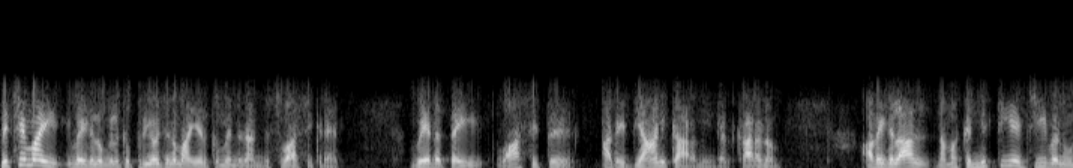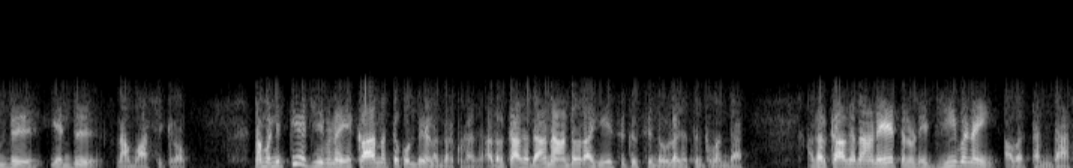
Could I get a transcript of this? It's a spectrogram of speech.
நிச்சயமாய் இவைகள் உங்களுக்கு பிரயோஜனமாக இருக்கும் என்று நான் விசுவாசிக்கிறேன். வேதத்தை வாசித்து அதை தியானிக்க ஆரம்பிங்கள் காரணம் அவைகளால் நமக்கு நித்திய ஜீவன் உண்டு என்று நாம் வாசிக்கிறோம். நம்ம நித்திய ஜீவனை எக்காரணத்தை கொண்டு இழந்துடக்கூடாது அதற்காக தானே ஆண்டவராக இயேசு கிறிஸ்து இந்த உலகத்திற்கு வந்தார். அதற்காக தானே தன்னுடைய ஜீவனை அவர் தந்தார்.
